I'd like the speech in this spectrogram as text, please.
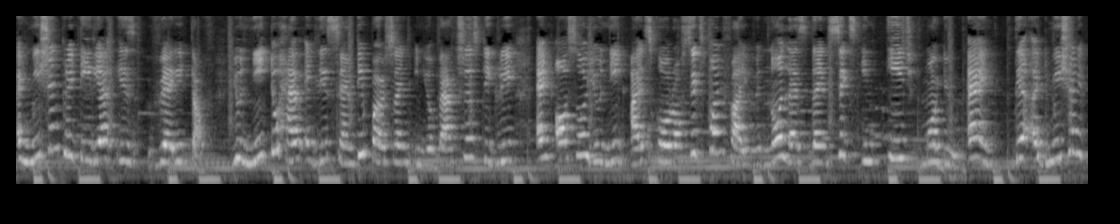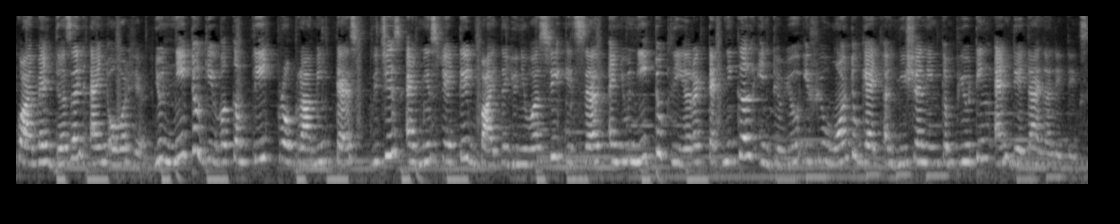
admission criteria is very tough. You need to have at least 70% in your bachelor's degree and also you need IELTS score of 6.5 with no less than 6 in each module. And their admission requirement doesn't end over here. You need to give a complete programming test which is administered by the university itself and you need to clear a technical interview if you want to get admission in computing and data analytics.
